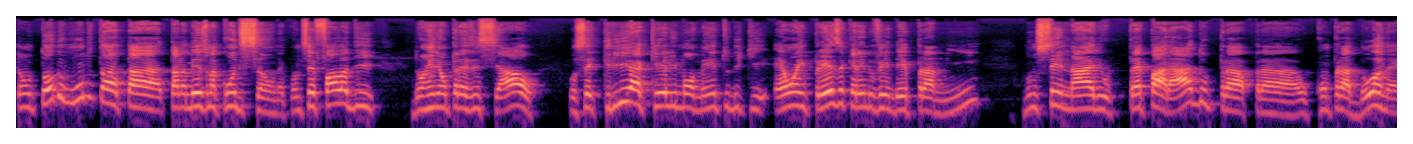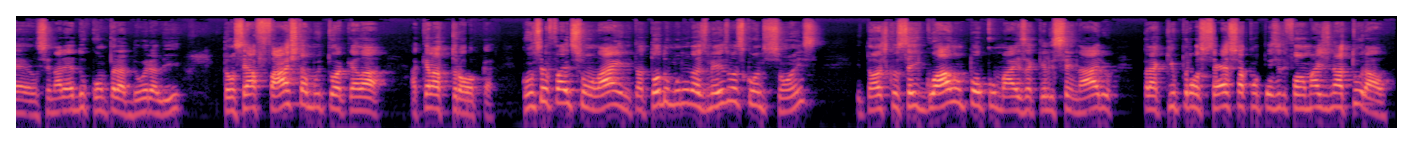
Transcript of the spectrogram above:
Então, todo mundo está tá, tá na mesma condição, né? Quando você fala de, de uma reunião presencial, você cria aquele momento de que é uma empresa querendo vender para mim, num cenário preparado para o comprador, né? O cenário é do comprador ali. Então você afasta muito aquela, aquela troca. Quando você faz isso online, está todo mundo nas mesmas condições. Então acho que você iguala um pouco mais aquele cenário para que o processo aconteça de forma mais natural.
